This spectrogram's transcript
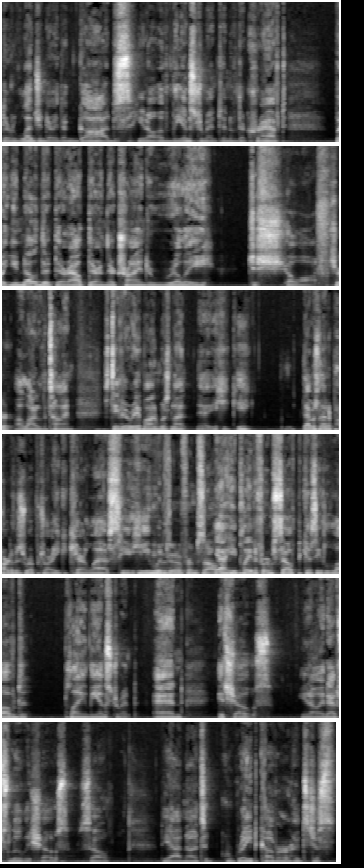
they're legendary. They're gods, you know, of the instrument and of their craft. But you know that they're out there and they're trying to really just show off. Sure. A lot of the time, Stevie Ray Vaughan was not. Uh, he, he that was not a part of his repertoire. He could care less. He he, He would was doing it for himself. yeah, he played it for himself because he loved playing the instrument, and it shows. You know, it absolutely shows. So, yeah, no, it's a great cover. It's just,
